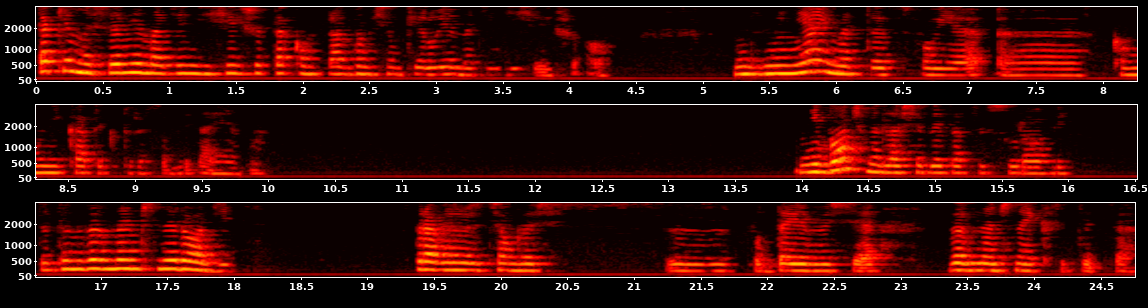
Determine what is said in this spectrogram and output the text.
takie myślenie na dzień dzisiejszy, taką prawdą się kieruję na dzień dzisiejszy. O. Więc zmieniajmy te swoje e, komunikaty, które sobie dajemy. Nie bądźmy dla siebie tacy surowi. To ten wewnętrzny rodzic sprawia, że ciągle poddajemy się wewnętrznej krytyce.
